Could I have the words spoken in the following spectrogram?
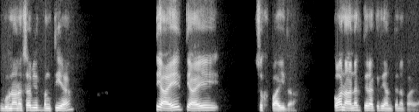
ਗੁਰੂ ਨਾਨਕ ਸਾਹਿਬ ਜੀ ਦੀ ਪੰਕਤੀ ਹੈ ਧਿਆਏ ਧਿਆਏ ਸੁਖ ਪਾਈਦਾ ਕੋ ਨਾਨਕ ਤੇਰਾ ਕਿਤੇ ਅੰਤ ਨਾ ਪਾਇਆ?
